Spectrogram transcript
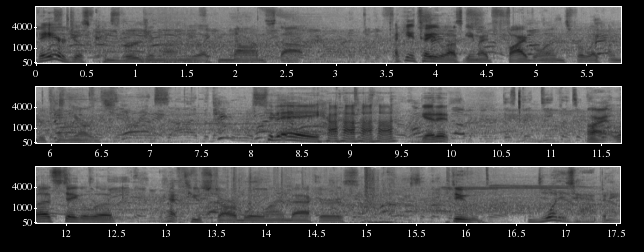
they are just converging on me like nonstop. I can't tell you the last game I had five runs for like under 10 yards. Today. Ha ha ha ha. Get it? All right, let's take a look. I got two Starboy linebackers. Dude, what is happening?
